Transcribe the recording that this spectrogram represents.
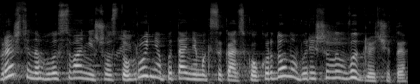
Врешті на голосуванні 6 грудня питання мексиканського кордону вирішили виключити.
